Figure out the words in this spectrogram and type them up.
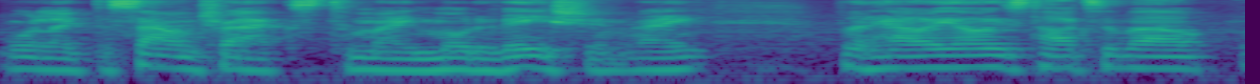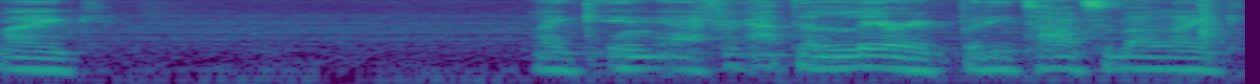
were like the soundtracks to my motivation, right? But how he always talks about like, like in I forgot the lyric, but he talks about like.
